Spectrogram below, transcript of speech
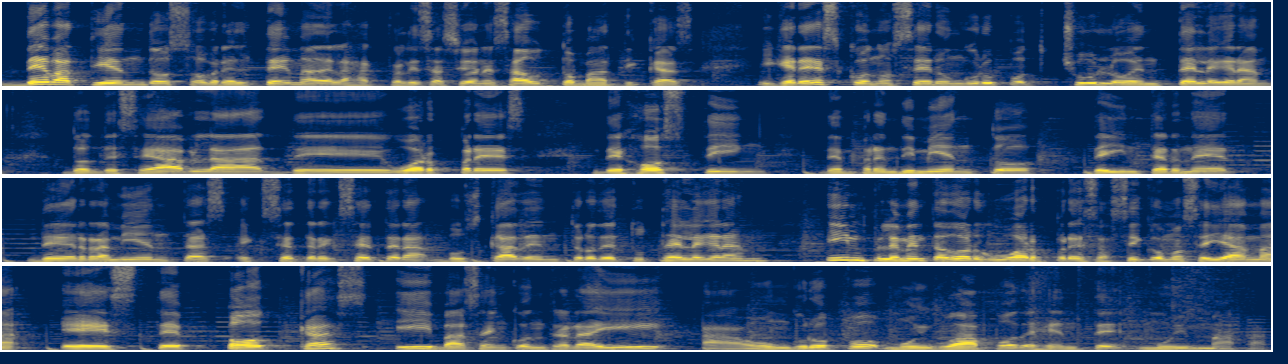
debatiendo sobre el tema de las actualizaciones automáticas y querés conocer un grupo chulo en Telegram donde se habla de WordPress, de hosting, de emprendimiento, de internet, de herramientas, etcétera, etcétera, busca dentro de tu Telegram implementador WordPress, así como se llama este podcast, y vas a encontrar ahí a un grupo muy guapo de gente muy maja,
